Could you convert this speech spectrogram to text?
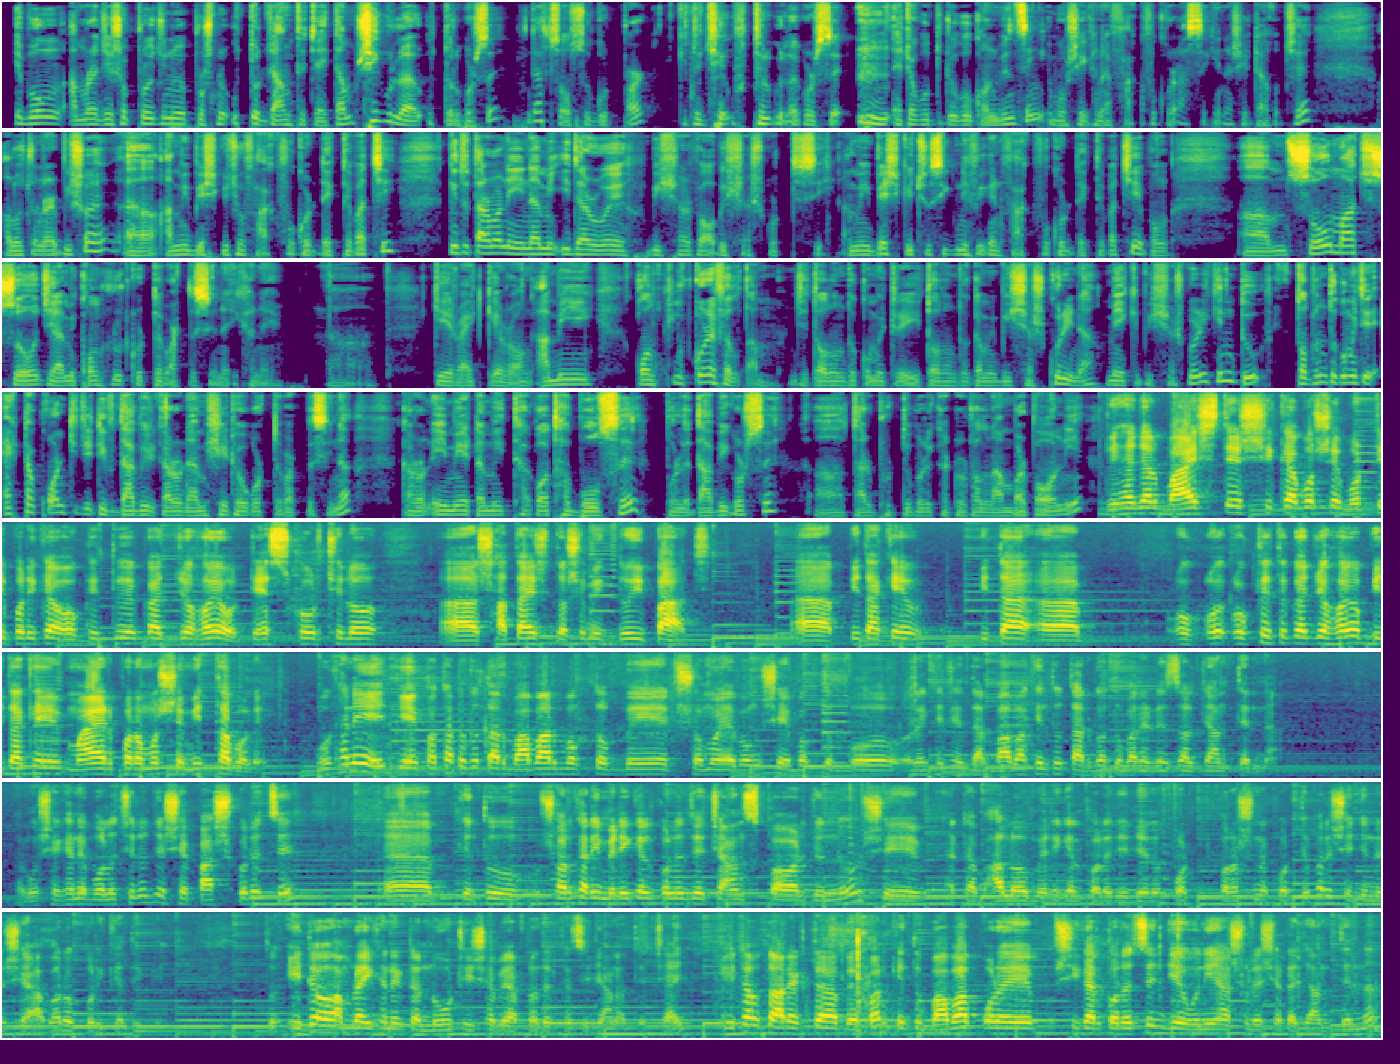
এবং আমরা যেসব প্রয়োজনীয় প্রশ্নের উত্তর জানতে চাইতাম সেগুলোর উত্তর করছে। দ্যাটস অলসো গুড পার্ট কিন্তু যে উত্তরগুলো করছে এটা কতটুকু কনভিন্সিং এবং সেখানে ফাঁকফোকর আছে কিনা সেটা হচ্ছে আলোচনার বিষয়। আমি বেশ কিছু ফাঁকফোকর দেখতে পাচ্ছি, কিন্তু তার মানে এই আমি ইদার ওয়ে বিশ্বাস বা অবিশ্বাস করতেছি। আমি বেশ কিছু সিগনিফিকেন্ট ফাঁকফোকর দেখতে পাচ্ছি এবং সো মাচ সো যে আমি কনক্লুড করতে পারতেছি না এখানে। কে রাইট কে রং আমি কনক্লুড করে ফেলতাম যে তদন্ত কমিটির এই তদন্তকে আমি বিশ্বাস করি না, মেয়েকে বিশ্বাস করি, কিন্তু তদন্ত কমিটির একটা কোয়ান্টিটেটিভ দাবির কারণে আমি সেটাও করতে পারতেছি না। কারণ এই মেয়েটা মিথ্যা কথা বলছে, বলে দাবি করছে তার ভর্তি পরীক্ষা টোটাল নাম্বার পাওয়া নিয়ে। দুই হাজার বাইশ তেইশ শিক্ষাবর্ষে ভর্তি পরীক্ষা অকৃতকার্য হয়েও টেস্ট স্কোর ছিল সাতাইশ দশমিক দুই পাঁচ। পিতাকে, পিতা অকৃতকার্য হয়েও পিতাকে মায়ের পরামর্শে মিথ্যা বলে। ওখানে যে কথাটুকু তার বাবার বক্তব্যের সময় এবং সে বক্তব্য রেখেছে, তার বাবা কিন্তু তার গতবারের রেজাল্ট জানতেন না। এবং সেখানে বলেছিল যে সে পাশ করেছে কিন্তু সরকারি মেডিকেল কলেজে চান্স পাওয়ার জন্য সে একটা ভালো মেডিকেল কলেজে যেন পড়াশোনা করতে পারে, সেই জন্য সে আবারও পরীক্ষা দেবে। তো এটাও আমরা এখানে একটা নোট হিসাবে আপনাদের কাছে জানাতে চাই। এটাও তার একটা ব্যাপার, কিন্তু বাবা পরে স্বীকার করেছেন যে উনি আসলে সেটা জানতেন না।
